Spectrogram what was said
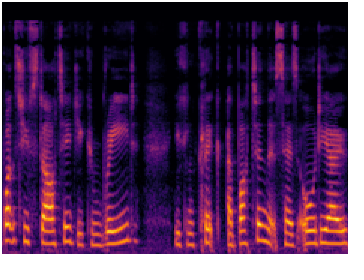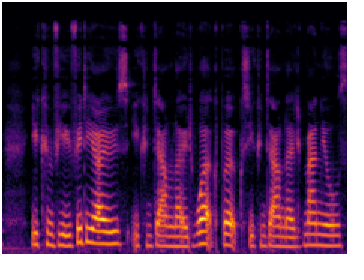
Once you've started, you can read, you can click a button that says audio, you can view videos, you can download workbooks, you can download manuals,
